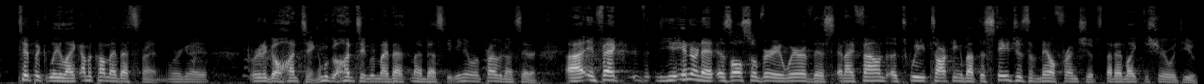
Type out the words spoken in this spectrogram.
typically like, I'm going to call my best friend. We're going to, we're to go hunting. I'm going to go hunting with my, best, my bestie. We, know, we probably don't say that. Uh, in fact, the internet is also very aware of this, and I found a tweet talking about the stages of male friendships that I'd like to share with you.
